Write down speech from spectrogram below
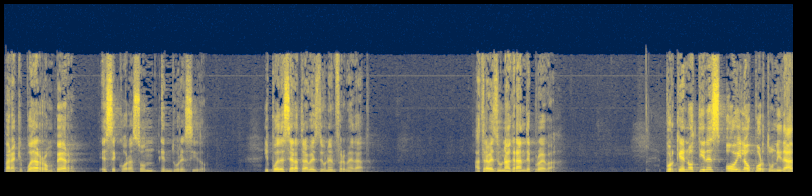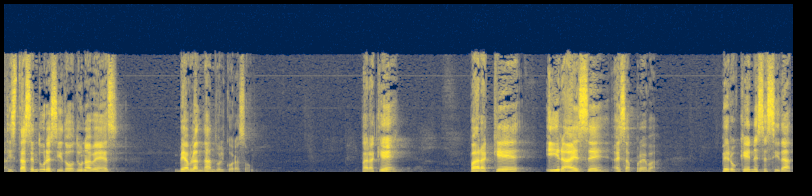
para que pueda romper ese corazón endurecido. Y puede ser a través de una enfermedad, a través de una grande prueba. ¿Por qué no tienes hoy la oportunidad y estás endurecido de una vez? Ve ablandando el corazón. ¿Para qué? ¿Para qué ir a, ese, a esa prueba? Pero qué necesidad.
